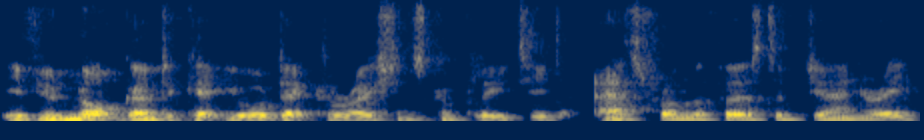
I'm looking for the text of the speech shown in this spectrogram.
if you're not going to get your declarations completed as from the 1st of January,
